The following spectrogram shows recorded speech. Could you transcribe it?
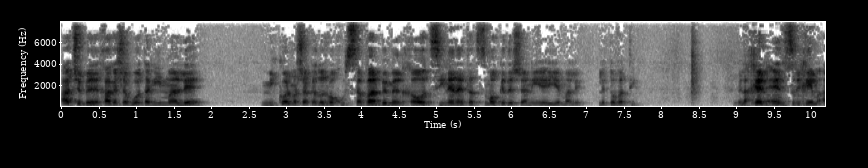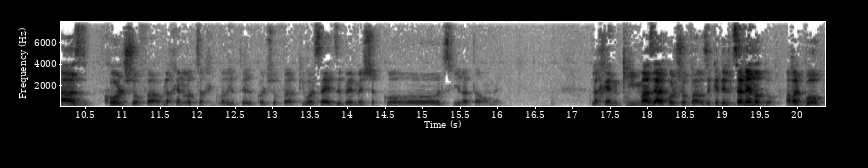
עד שבחג השבועות אני מלא מכל מה שהקדוש ברוך הוא סבל במרכאות, צינן את עצמו כדי שאני אהיה מלא, לטובתי. ולכן אין צריכים אז כל שופר, ולכן לא צריך כבר יותר כל שופר, כי הוא עשה את זה במשך כל ספירת העומר. לכן, כי מה זה הכל שופר? זה כדי לצנן אותו. אבל פה,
